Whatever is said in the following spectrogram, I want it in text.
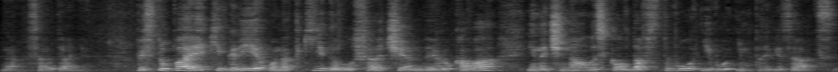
на сардане. Приступая к игре, он откидывал широченные рукава, и начиналось колдовство его импровизации.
